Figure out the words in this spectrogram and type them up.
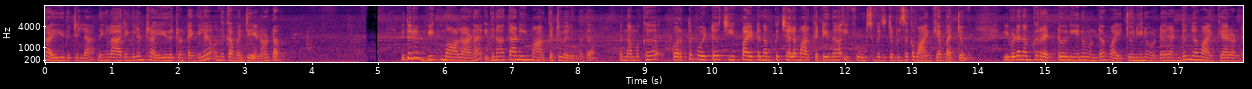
ട്രൈ ചെയ്തിട്ടില്ല. നിങ്ങൾ ആരെങ്കിലും ട്രൈ ചെയ്തിട്ടുണ്ടെങ്കിൽ ഒന്ന് കമന്റ് ചെയ്യണം കേട്ടോ. ഇതൊരു ബിഗ് മാളാണ്. ഇതിനകത്താണ് ഈ മാർക്കറ്റ് വരുന്നത്. അപ്പം നമുക്ക് പുറത്ത് പോയിട്ട് ചീപ്പായിട്ട് നമുക്ക് ചില മാർക്കറ്റിൽ നിന്ന് ഈ ഫ്രൂട്ട്സ് വെജിറ്റബിൾസ് ഒക്കെ വാങ്ങിക്കാൻ പറ്റും. ഇവിടെ നമുക്ക് റെഡ് ഒനിയനും ഉണ്ട് വൈറ്റ് ഒനിയനും ഉണ്ട്. രണ്ടും ഞാൻ വാങ്ങിക്കാറുണ്ട്.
